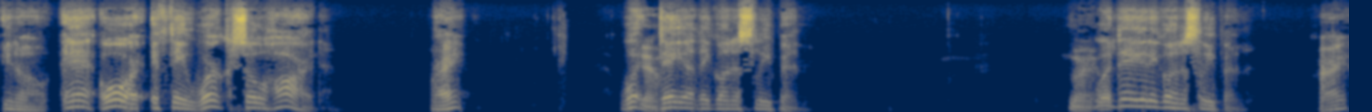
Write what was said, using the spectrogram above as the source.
you know, and or if they work so hard, right? What Yeah. day are they going to sleep in? Right. What day are they going to sleep in? Right?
